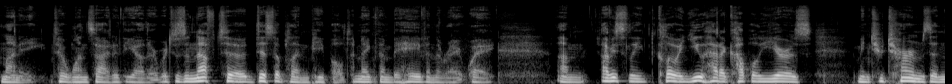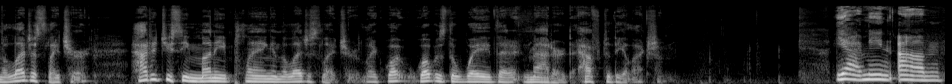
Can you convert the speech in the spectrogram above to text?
money to one side or the other, which is enough to discipline people to make them behave in the right way. Um, obviously, Chloe, you had a couple years, I mean, two terms in the legislature. How did you see money playing in the legislature? Like, what what was the way that it mattered after the election? Yeah, I mean, um,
